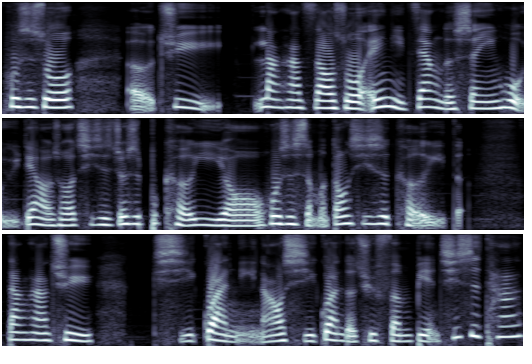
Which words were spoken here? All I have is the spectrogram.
或是说呃，去让他知道说，诶，你这样的声音或语调的时候，其实就是不可以哦，或是什么东西是可以的，让他去习惯你，然后习惯的去分辨。其实他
